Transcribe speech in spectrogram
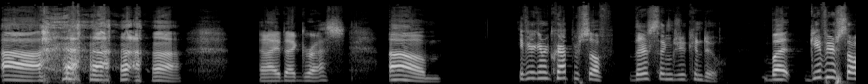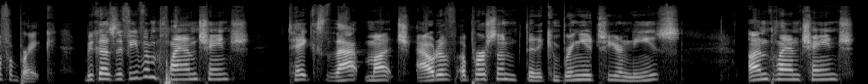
Uh, and I digress. Um, if you're going to crap yourself, there's things you can do. But give yourself a break because if even plan change takes that much out of a person that it can bring you to your knees, unplanned change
